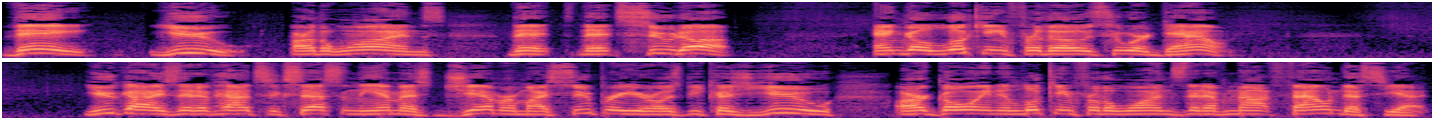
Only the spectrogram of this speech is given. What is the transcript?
They, you, are the ones that, that suit up and go looking for those who are down. You guys that have had success in the MS gym are my superheroes because you are going and looking for the ones that have not found us yet.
